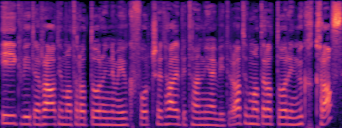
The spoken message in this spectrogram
ich werde Radiomoderatorin, ich mich wirklich vorgestellt, hallo, ich bin Tanja, ich werde Radiomoderatorin, wirklich krass.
